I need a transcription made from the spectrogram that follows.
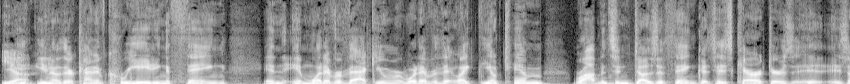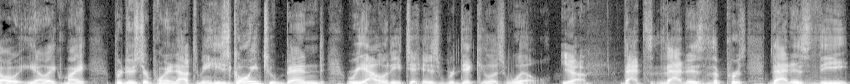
Yeah. You, you know, they're kind of creating a thing in in whatever vacuum or whatever they like. You know, Tim Robinson does a thing because his character is, is all you know. Like my producer pointed out to me, he's going to bend reality to his ridiculous will. yeah, That's that is the pers- that is the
